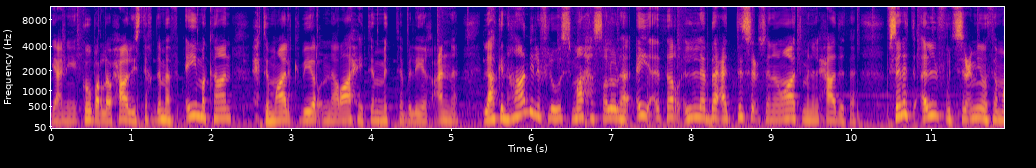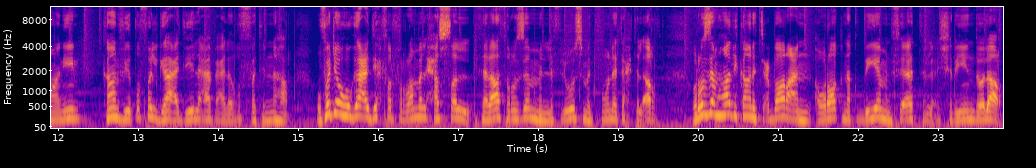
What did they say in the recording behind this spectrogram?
يعني كوبر لو حاول يستخدمها في أي مكان احتمال كبير إنه راح يتم التبليغ عنه. لكن هذه الفلوس ما حصلوا لها أي أثر إلا بعد تسع سنوات من الحادثة. في سنة 1980 كان في طفل قاعد يلعب على ضفة النهر. وفجأة وهو قاعد يحفر في الرمل حصل ثلاث رزم من الفلوس مدفونة تحت الأرض. الرزم هذه كانت عبارة عن أوراق نقدية من فئة العشرين دولار.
